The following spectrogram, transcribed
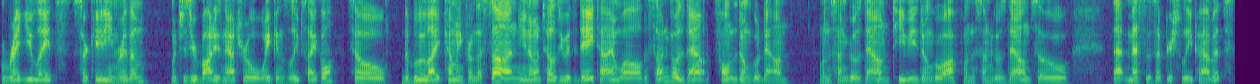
regulates circadian rhythm, which is your body's natural wake and sleep cycle. So the blue light coming from the sun, you know, tells you it's daytime. Well, the sun goes down. Phones don't go down when the sun goes down. TVs don't go off when the sun goes down. So that messes up your sleep habits.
